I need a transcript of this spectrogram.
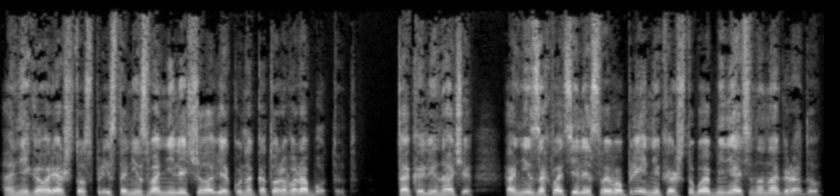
Они говорят, что с пристани звонили человеку, на которого работают. Так или иначе, они захватили своего пленника, чтобы обменять на награду.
